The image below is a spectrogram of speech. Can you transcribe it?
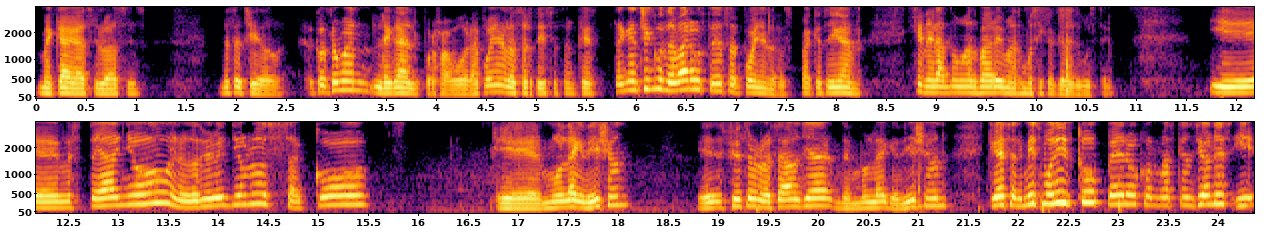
Me cagas si lo haces. No está chido consuman legal, por favor. Apoyen a los artistas. Aunque tengan chingos de varo, ustedes apóyenlos. Para que sigan generando más varo y más música que les guste. Y en este año, en el 2021, sacó el Moonlight Edition. El Future Nostalgia de Moonlight Edition. Que es el mismo disco, pero con más canciones y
